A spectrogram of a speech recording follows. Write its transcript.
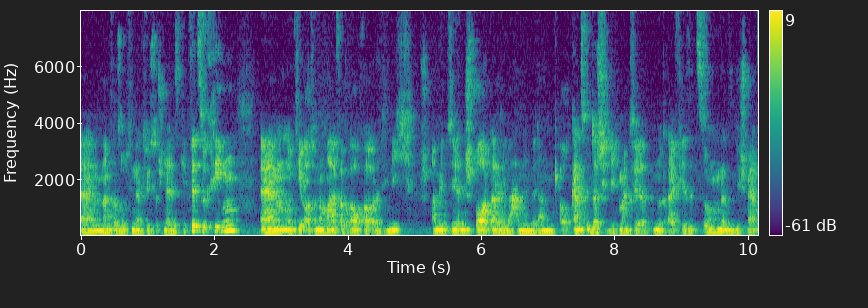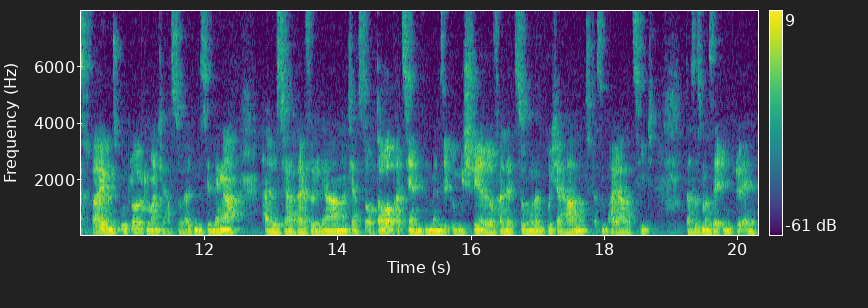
Ähm, man versucht ihn natürlich so schnell es geht fit zu kriegen. Ähm, und die Autonormalverbraucher oder die nicht ambitionierten Sportler, die behandeln wir dann auch ganz unterschiedlich. Manche nur drei, vier Sitzungen, dann sind die schmerzfrei, wenn es gut läuft. Und manche hast du halt ein bisschen länger, halbes Jahr, dreiviertel Jahr. Manche hast du auch Dauerpatienten, wenn sie irgendwie schwerere Verletzungen oder Brüche haben und sich das ein paar Jahre zieht. Das ist mal sehr individuell.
